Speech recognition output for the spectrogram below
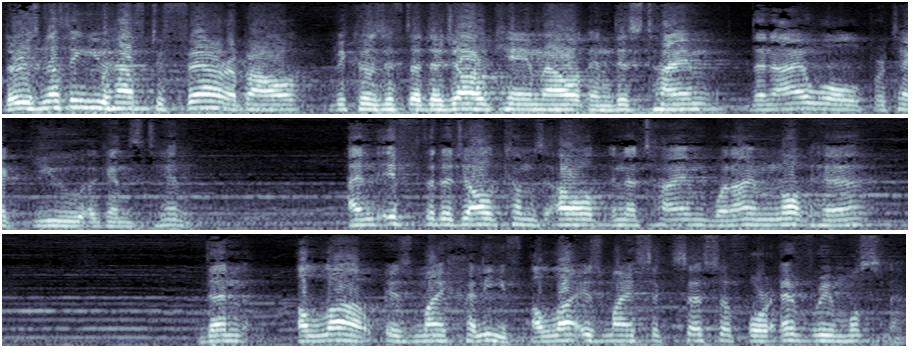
there is nothing you have to fear about because if the Dajjal came out in this time, then I will protect you against him. And if the Dajjal comes out in a time when I'm not here, then Allah is my Khalif, Allah is my successor for every Muslim.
